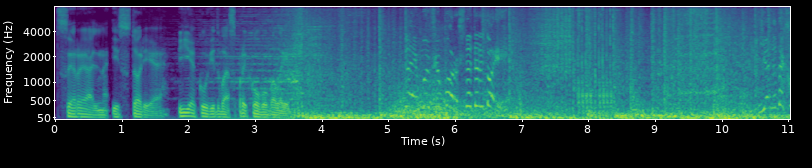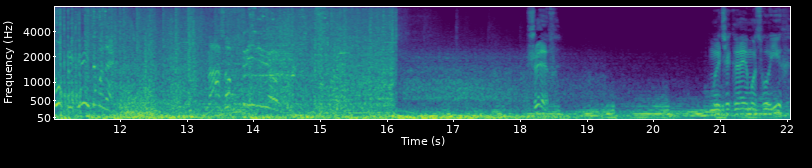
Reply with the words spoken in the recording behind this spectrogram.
Це реальна історія, яку від вас приховували. Дай ми вже поруч на території! Я на даху, прикрийте мене! Нас обстрілюють! Шеф. Ми чекаємо своїх.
